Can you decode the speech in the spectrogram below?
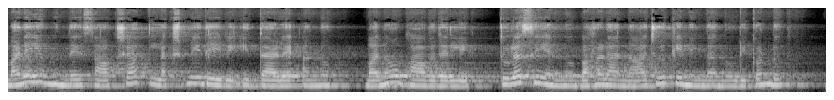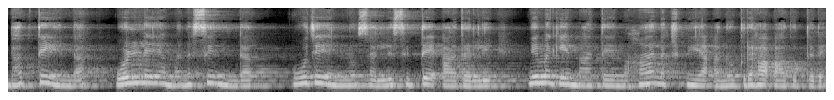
ಮನೆಯ ಮುಂದೆ ಸಾಕ್ಷಾತ್ ಲಕ್ಷ್ಮೀದೇವಿ ಇದ್ದಾಳೆ ಅನ್ನೋ ಮನೋಭಾವದಲ್ಲಿ ತುಳಸಿಯನ್ನು ಬಹಳ ನಾಜೂಕಿನಿಂದ ನೋಡಿಕೊಂಡು ಭಕ್ತಿಯಿಂದ ಒಳ್ಳೆಯ ಮನಸ್ಸಿನಿಂದ ಪೂಜೆಯನ್ನು ಸಲ್ಲಿಸಿದ್ದೇ ಆದಲ್ಲಿ ನಿಮಗೆ ಮಾತೆ ಮಹಾಲಕ್ಷ್ಮಿಯ ಅನುಗ್ರಹ ಆಗುತ್ತದೆ.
